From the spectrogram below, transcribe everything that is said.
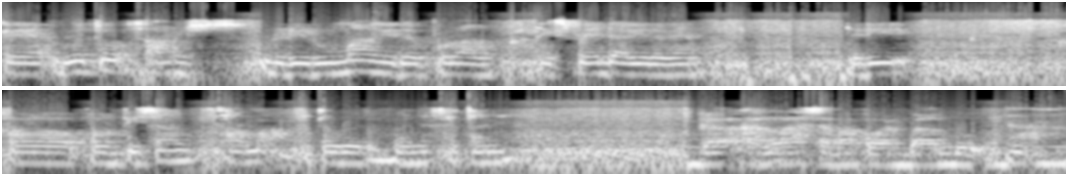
kayak gue tuh harus udah di rumah gitu pulang naik sepeda gitu kan. Jadi kalau pohon pisang sama gue tuh banyak setannya. Nggak kalah sama pohon bambu. Nah,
